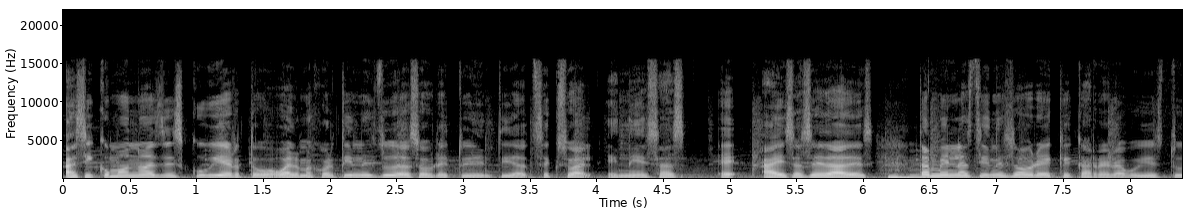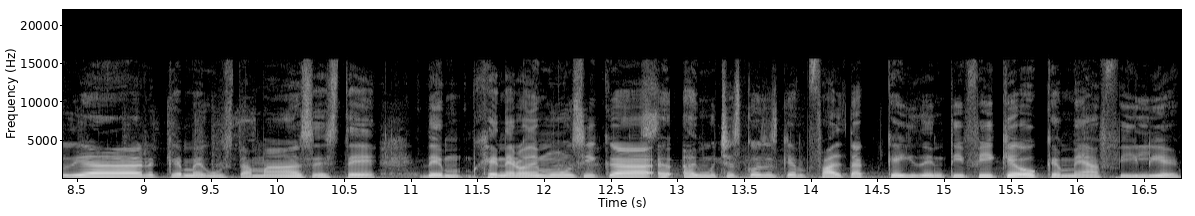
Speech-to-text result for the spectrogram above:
así como no has descubierto o a lo mejor tienes dudas sobre tu identidad sexual en esas eh, a esas edades, Ujú. también las tienes sobre qué carrera voy a estudiar, qué me gusta más, este, de género de música. Eh, hay muchas cosas que falta que identifique o que me afilie.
